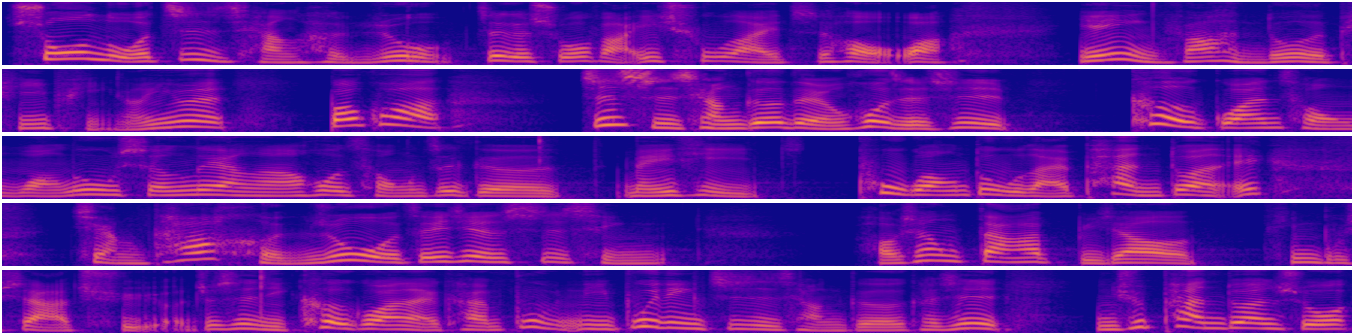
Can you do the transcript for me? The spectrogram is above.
说罗志强很弱这个说法一出来之后，哇，也引发很多的批评啊。因为包括支持强哥的人，或者是客观从网络声量啊，或从这个媒体曝光度来判断，哎，讲他很弱这件事情，好像大家比较。”听不下去了，就是你客观来看，不，你不一定支持强哥，可是你去判断说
